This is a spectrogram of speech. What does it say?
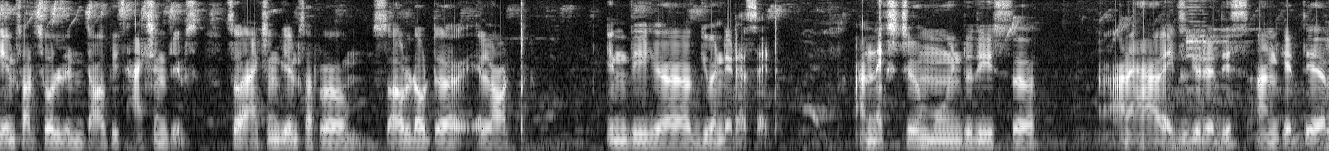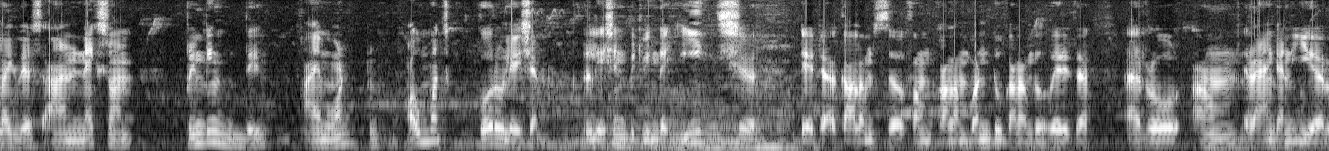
games are sold in top is action games. So action games are um, sold out uh, a lot in the uh, given data set. And next to move into this uh, and I have executed this and get there like this. And next one printing the I want to how much correlation relation between the each uh, data columns uh, from column 1 to column 2 where is the uh, row um, rank and year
